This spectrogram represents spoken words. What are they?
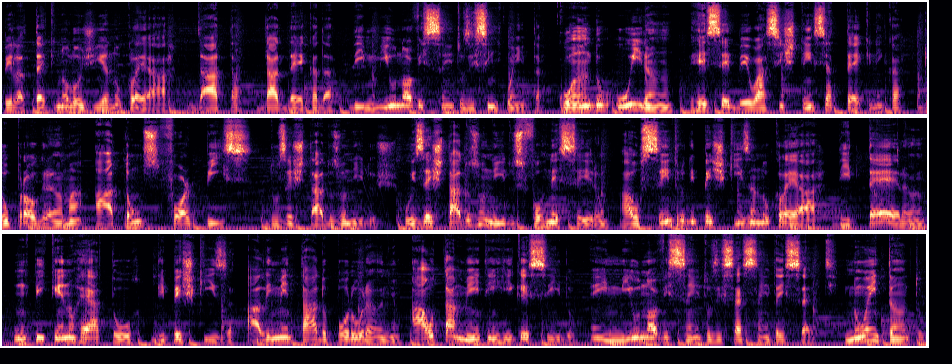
pela tecnologia nuclear data da década de 1950, quando o Irã recebeu assistência técnica do programa Atoms for Peace dos Estados Unidos. Os Estados Unidos forneceram ao Centro de Pesquisa Nuclear de Teherã um pequeno reator de pesquisa alimentado por urânio altamente enriquecido em 1967. No entanto,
